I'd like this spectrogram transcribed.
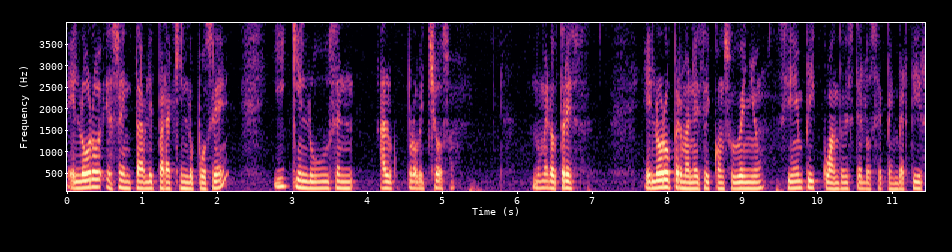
El oro es rentable para quien lo posee y quien lo usa en algo provechoso. Número 3. El oro permanece con su dueño siempre y cuando éste lo sepa invertir.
